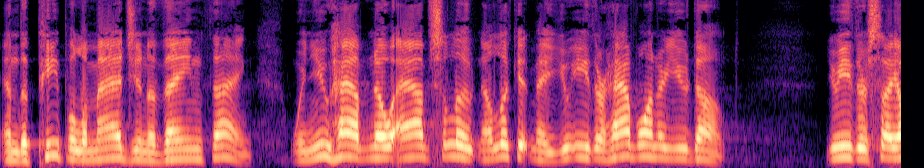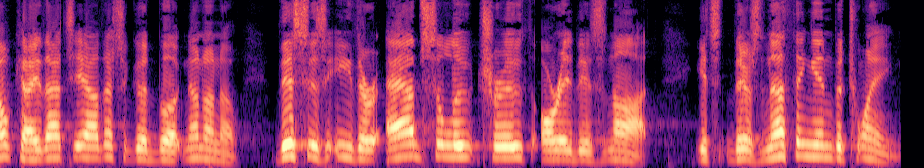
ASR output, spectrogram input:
And the people imagine a vain thing. When you have no absolute, now look at me, you either have one or you don't. You either say, okay, that's, yeah, that's a good book. No, no, no. This is either absolute truth or it is not. It's, there's nothing in between.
